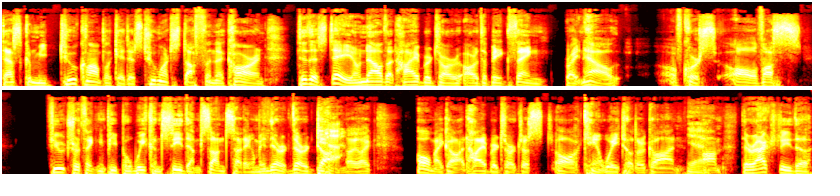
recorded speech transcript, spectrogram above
that's going to be too complicated it's too much stuff in the car and to this day you know now that hybrids are are the big thing right now of course all of us future thinking people, we can see them sunsetting. I mean, they're they're done. They're like, oh my god, hybrids are just oh, I can't wait till they're gone. Yeah. Um, they're actually the.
